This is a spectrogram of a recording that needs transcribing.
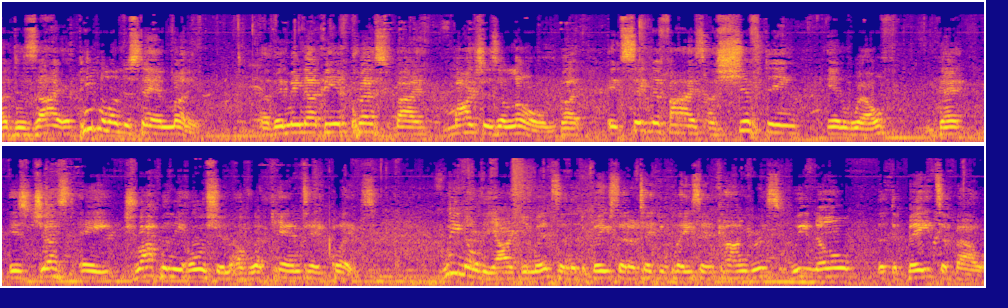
a desire. People understand money. Uh, they may not be impressed by marches alone, but it signifies a shifting in wealth that is just a drop in the ocean of what can take place. We know the arguments and the debates that are taking place in Congress. We know the debates about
